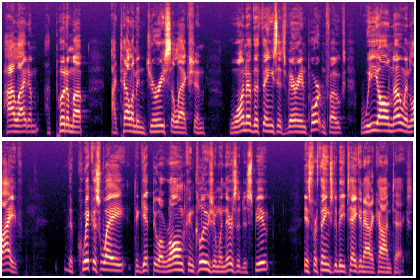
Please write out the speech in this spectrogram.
highlight them, I put them up, I tell them in jury selection. One of the things that's very important, folks, we all know in life the quickest way to get to a wrong conclusion when there's a dispute is for things to be taken out of context.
